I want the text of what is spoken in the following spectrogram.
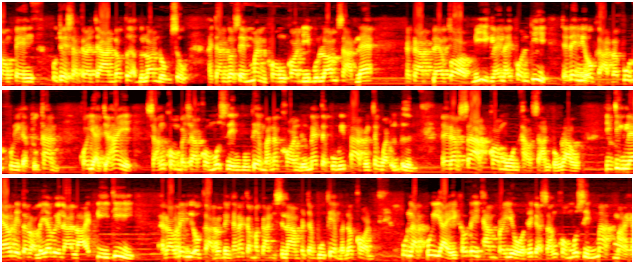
กองเปงผู้ช่วยศาสตราจารย์ ดรอับดุลลอฮ์หนุ่มสุข อาจารย์โกเซมมั่นคงกอดีบุญล้อมศาสตร์และนะครับแล้วก็มีอีกหลาย ๆ คนที่จะได้มีโอกาสมาพูดคุยกับทุกท่าน ก็อยากจะให้สังคมประชาคมมุสลิมกรุงเทพมหานคร หรือแม้แต่ภูมิภาคหรือจังหวัดอื่น ๆ ได้รับทราบข้อมูลข่าวสารของเรา จริง ๆ แล้วในตลอดระยะเวลาหลายปีที่ เราได้มีโอกาสมาเป็นคณะกรรมการอิสลามประจำกรุงเทพมหานคร ผู้หลักผู้ใหญ่เขาได้ทำประโยชน์ให้กับสังคมมุสลิมมากมาย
